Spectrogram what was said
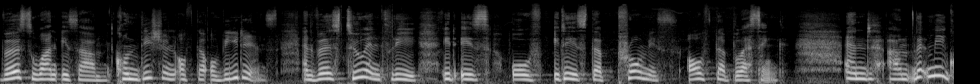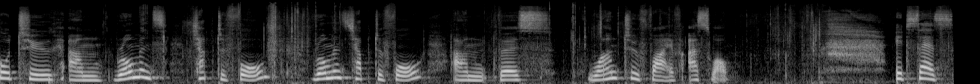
verse 1 is a condition of the obedience, and verse 2 and 3 it is of it is the promise of the blessing. And um, let me go to um, Romans chapter 4, Romans chapter 4, um, verse 1 to 5 as well. It says,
